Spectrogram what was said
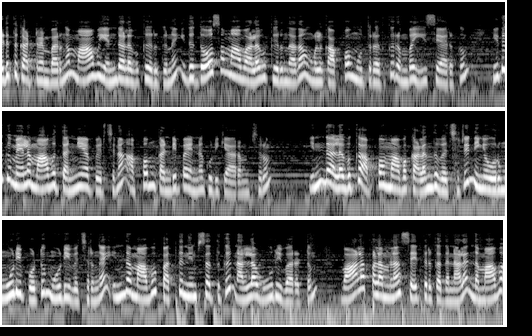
எடுத்து காட்டுறேன் பாருங்கள் மாவு எந்த அளவுக்கு இருக்குன்னு. இது தோசை மாவு அளவுக்கு இருந்தால் தான் உங்களுக்கு அப்பம் ஊற்றுறதுக்கு ரொம்ப ஈஸியாக இருக்கும். இதுக்கு மேலே மாவு தண்ணியாக போயிடுச்சுன்னா அப்பம் கண்டிப்பாக எண்ணெய் குடிக்க ஆரம்பிச்சிடும் இந்த அளவுக்கு அப்பம் மாவை கலந்து வச்சுட்டு நீங்கள் ஒரு மூடி போட்டு மூடி வச்சுருங்க. இந்த மாவு பத்து நிமிஷத்துக்கு நல்லா ஊறி வரட்டும். வாழைப்பழம்லாம் சேர்த்துருக்கிறதுனால இந்த மாவு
